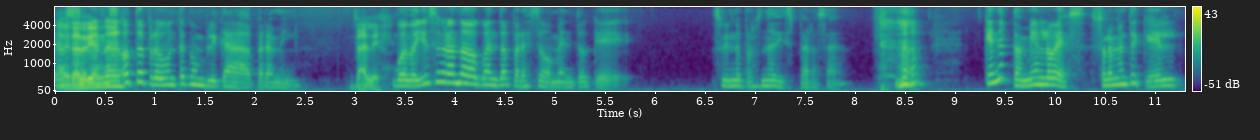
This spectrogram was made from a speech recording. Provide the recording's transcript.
a ver, Adriana. es otra pregunta complicada para mí. Dale. Bueno, ya se habrán dado cuenta para este momento que soy una persona dispersa. Kenneth también lo es, solamente que él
